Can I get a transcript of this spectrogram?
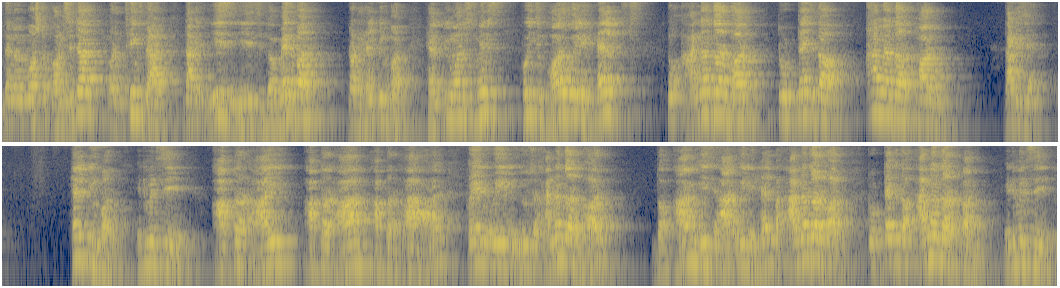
then we must consider or think that that is is the main verb, not helping verb. Helping verb means which verb will help to another verb to take the another form. That is helping verb. It means see, after I, after am, after are, when we will use another verb, the am is are will help another verb to take the another form. It means see,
